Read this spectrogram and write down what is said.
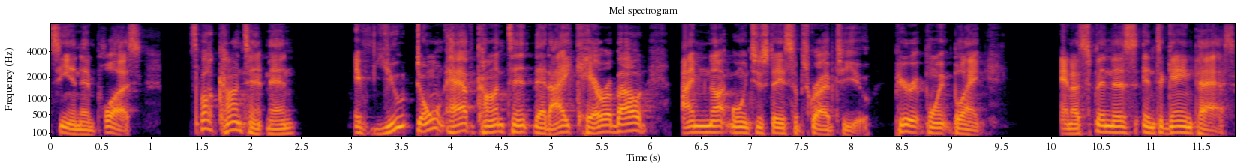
CNN Plus. It's about content, man. If you don't have content that I care about, I'm not going to stay subscribed to you. Period point blank. And I spin this into Game Pass.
